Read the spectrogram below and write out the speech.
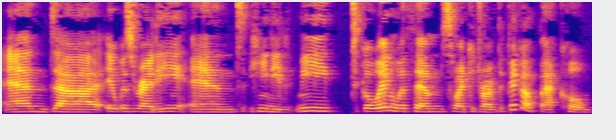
and uh, it was ready and he needed me to go in with him so I could drive the pickup back home.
